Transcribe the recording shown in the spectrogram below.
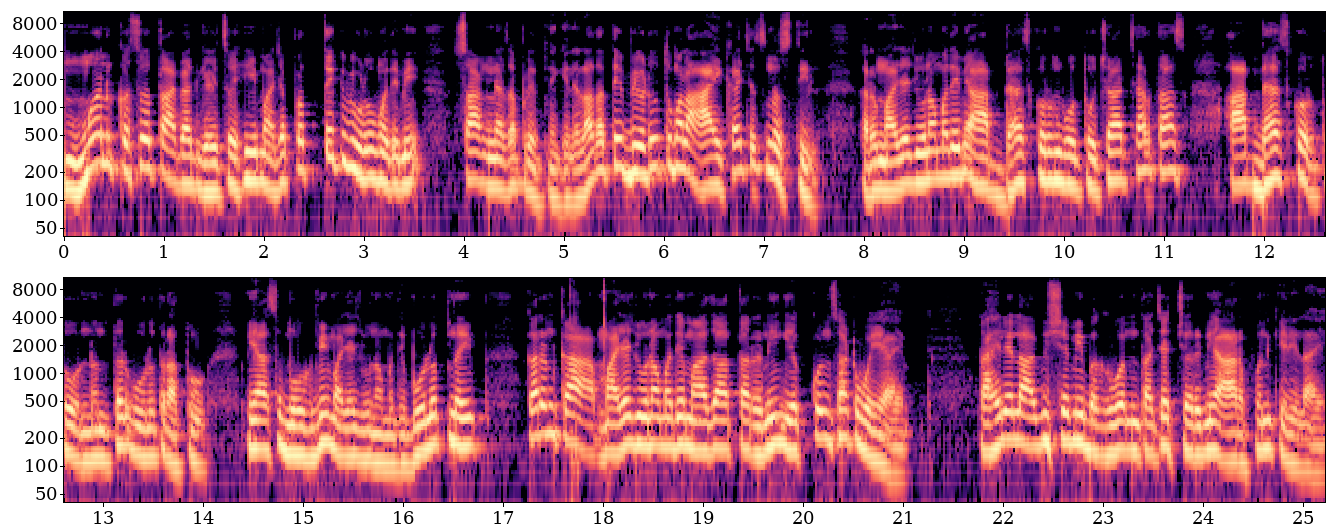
मन कसं ताब्यात घ्यायचं ही माझ्या प्रत्येक व्हिडिओमध्ये मी सांगण्याचा प्रयत्न केलेला. आता ते व्हिडिओ तुम्हाला ऐकायचेच नसतील. कारण माझ्या जीवनामध्ये मी अभ्यास करून बोलतो. चार चार तास अभ्यास करतो. नंतर बोलत राहतो. मी असं मोगमी माझ्या जीवनामध्ये बोलत नाही. कारण का? माझ्या जीवनामध्ये माझं आता रनिंग एकोणसाठ वय आहे. राहिलेलं आयुष्य मी भगवंताच्या चरणी अर्पण केलेलं आहे.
